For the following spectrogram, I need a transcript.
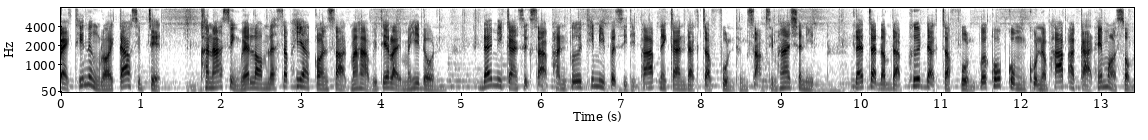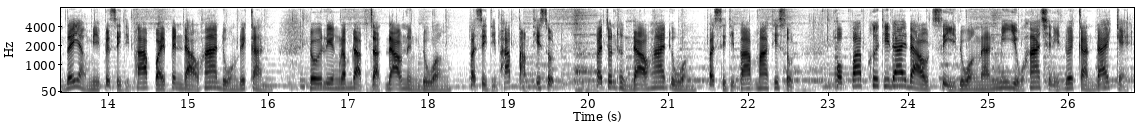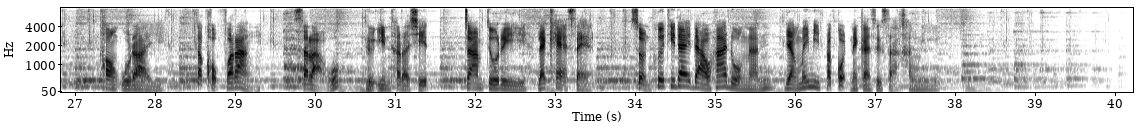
ฟกต์ที่ 197 คณะสิ่งแวดล้อมและทรัพยากรศาสตร์มหาวิทยาลัยมหิดล ได้มีการศึกษาพันธุ์พืชที่มีประสิทธิภาพในการดักจับฝุ่นถึง 35 ชนิด และจัดลำดับพืชดักจับฝุ่นเพื่อควบคุมคุณภาพอากาศให้เหมาะสมได้อย่างมีประสิทธิภาพไว้เป็นดาว 5 ดวงด้วยกัน โดยเรียงลำดับจากดาว 1 ดวง ประสิทธิภาพต่ำที่สุด ไปจนถึงดาว 5 ดวง ประสิทธิภาพมากที่สุด พบว่าพืชที่ได้ดาว 4 ดวงนั้นมีอยู่ 5 ชนิดด้วยกันได้แก่ ทองอุไรตะขบฝรั่ง สลาหรืออินทรชิต จามจุรี และแคแสดส่วนพืชที่ได้ดาว5ดวงนั้นยังไม่มีปรากฏในการศึกษาครั้งนี้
